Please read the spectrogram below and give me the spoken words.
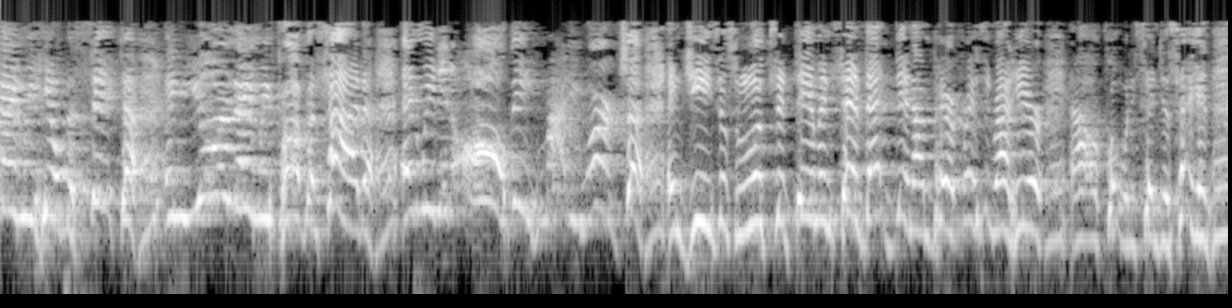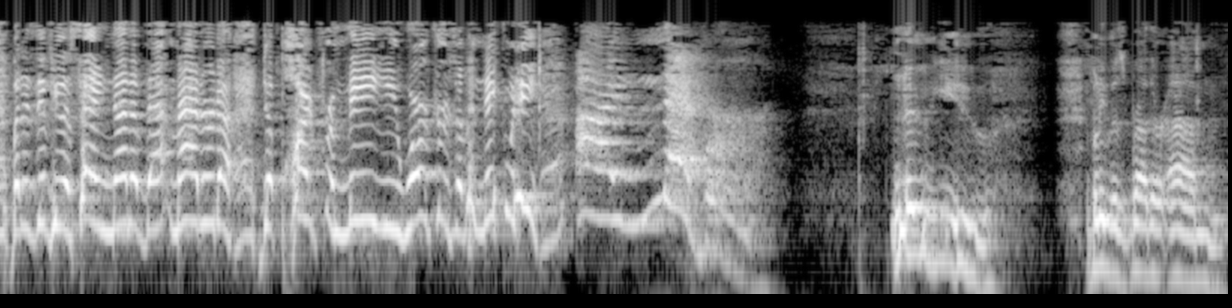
name we healed the sick. In your name we prophesied. And we did all these mighty works. And Jesus looks at them and says, that did I'm paraphrasing right here, I'll quote what he said in just a second, but as if he was saying none of that mattered, uh, depart from me, ye workers of iniquity, I never knew you. I believe his brother, um,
